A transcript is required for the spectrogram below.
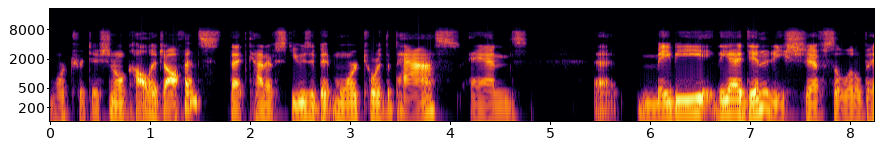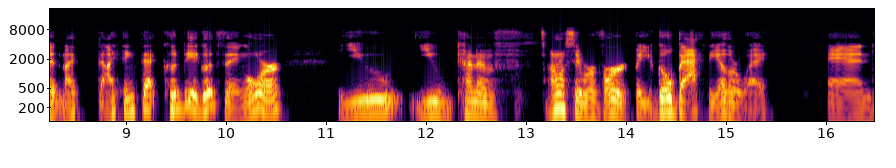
more traditional college offense that kind of skews a bit more toward the pass and uh, maybe the identity shifts a little bit and I, I think that could be a good thing or you you kind of i don't want to say revert but you go back the other way and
